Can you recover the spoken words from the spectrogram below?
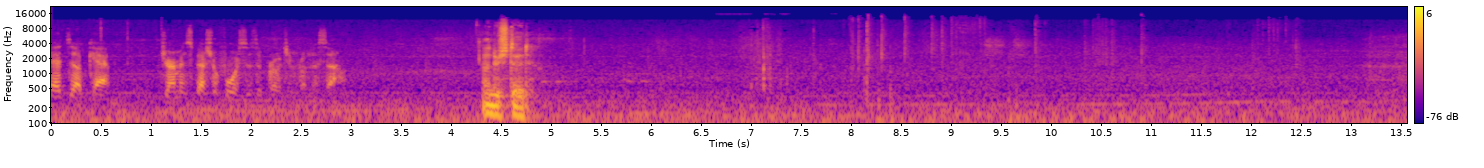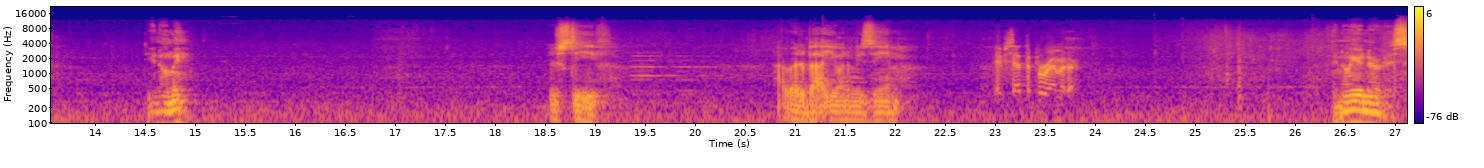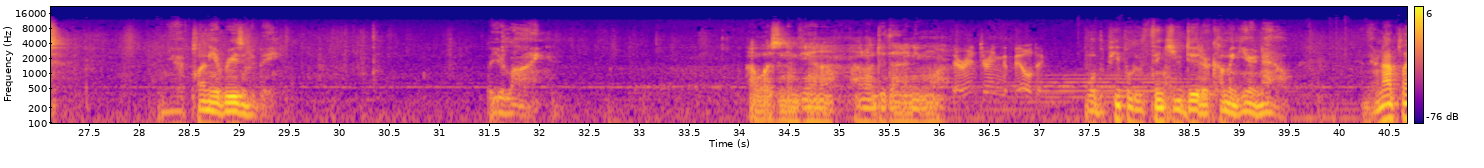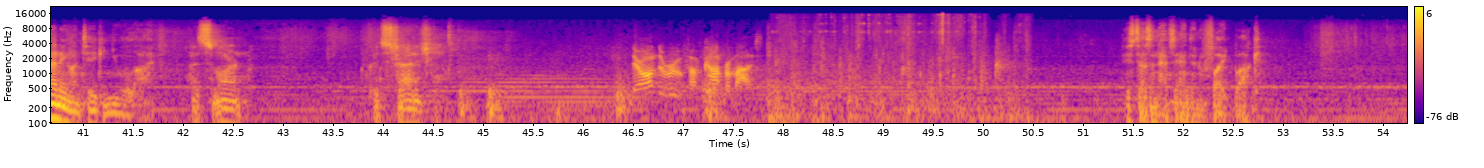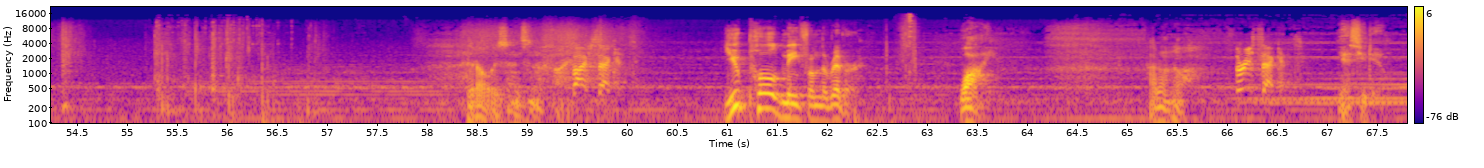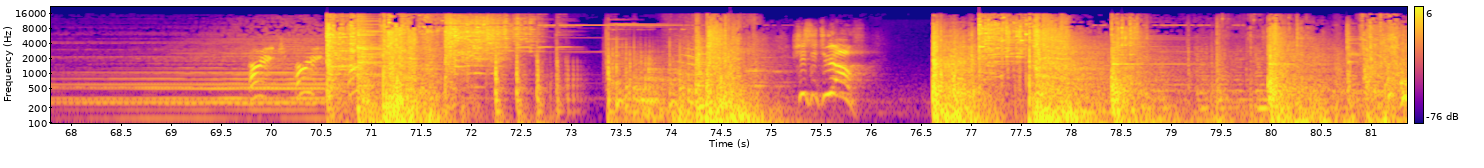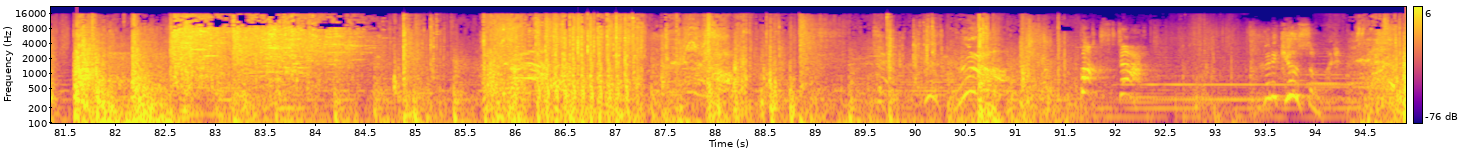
Heads up, Cap. German special forces approaching from the south. Understood. Do you know me? You're Steve. I read about you in a museum. They've set the perimeter. I know you're nervous. And you have plenty of reason to be. But you're lying. I wasn't in Vienna. I don't do that anymore. They're entering the building. Well, the people who think you did are coming here now. And they're not planning on taking you alive. That's smart. Good strategy. They're on the roof. I'm compromised. This doesn't have to end in a fight, Buck. It always ends in a fight. Five seconds. You pulled me from the river. Why? I don't know. Three seconds. Yes, you do. Breach! Breach! gonna kill someone.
